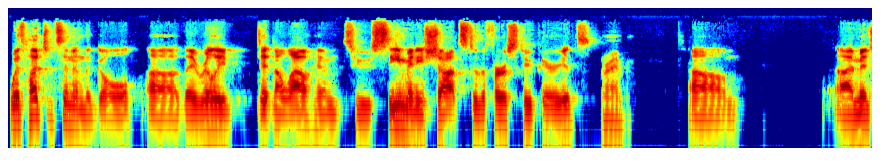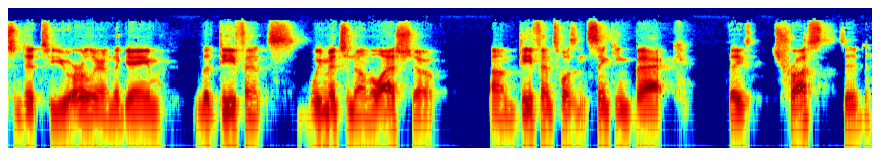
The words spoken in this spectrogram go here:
with Hutchinson in the goal, uh, they really didn't allow him to see many shots to the first two periods. Right. Um, I mentioned it to you earlier in the game. The defense, we mentioned on the last show, um, defense wasn't sinking back. They trusted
